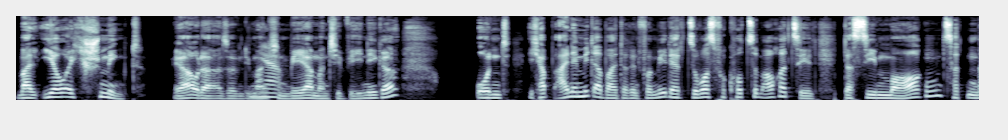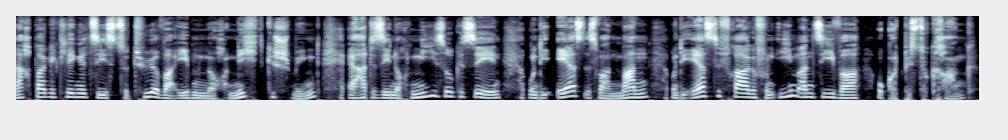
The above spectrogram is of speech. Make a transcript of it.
weil ihr euch schminkt. Ja, oder also die manchen Ja. mehr, manche weniger. Und ich habe eine Mitarbeiterin von mir, die hat sowas vor kurzem auch erzählt, dass sie morgens hat ein Nachbar geklingelt, sie ist zur Tür, war eben noch nicht geschminkt, er hatte sie noch nie so gesehen und die erste, es war ein Mann und die erste Frage von ihm an sie war, oh Gott, bist du krank?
